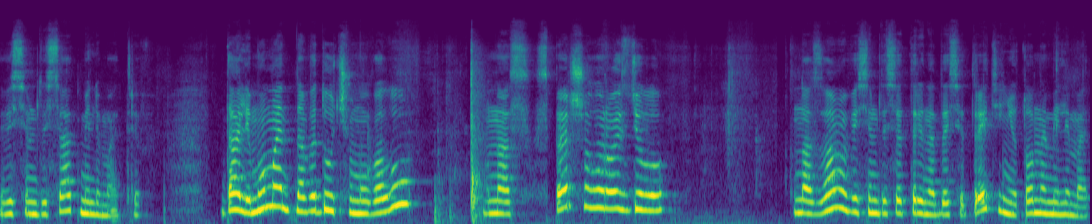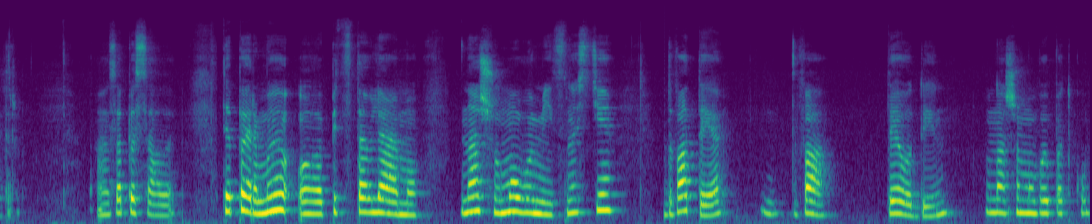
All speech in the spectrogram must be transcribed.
80 мм. Далі момент на ведучому валу у нас з першого розділу. У нас з вами 83 на 10 третій ньютона міліметр. Е, Записали. Тепер ми підставляємо нашу умову міцності 2Т. 2Т1 у нашому випадку.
